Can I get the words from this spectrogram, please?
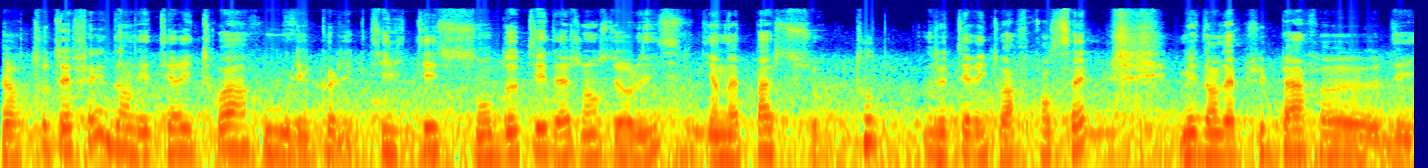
Alors tout à fait, dans les territoires où les collectivités sont dotées d'agences d'urbanisme, il n'y en a pas sur tout le territoire français, mais dans la plupart euh, des,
